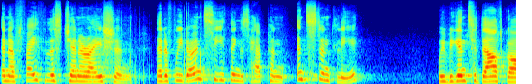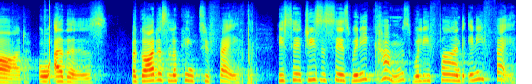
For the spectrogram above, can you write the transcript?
in a faithless generation that if we don't see things happen instantly, we begin to doubt God or others. But God is looking to faith. He said, Jesus says, when he comes, will he find any faith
